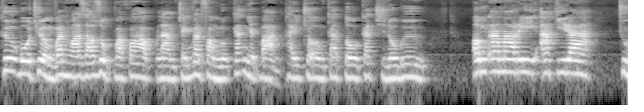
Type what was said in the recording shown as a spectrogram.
cựu Bộ trưởng Văn hóa Giáo dục và Khoa học làm tránh văn phòng nội các Nhật Bản thay cho ông Kato Katsunobu. Ông Amari Akira, Chủ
